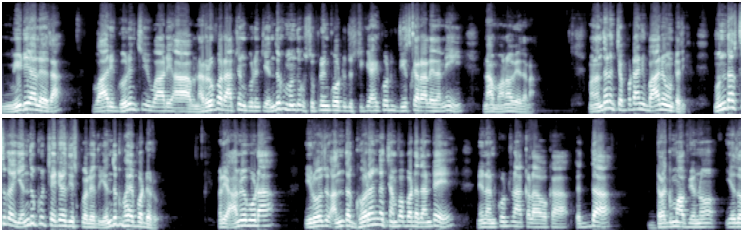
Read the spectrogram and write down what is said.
మీడియా లేదా? వారి గురించి వాడి ఆ నరూప రాక్షని గురించి ఎందుకు ముందుకు సుప్రీంకోర్టు దృష్టికి హైకోర్టుకి తీసుకురాలేదని నా మనోవేదన. మనందరం చెప్పడానికి బాగానే ఉంటుంది. ముందస్తుగా ఎందుకు చర్యలు తీసుకోలేదు? ఎందుకు భయపడ్డరు? మరి ఆమె కూడా ఈరోజు అంత ఘోరంగా చంపబడ్డదంటే నేను అనుకుంటున్నా అక్కడ ఒక పెద్ద డ్రగ్ మాఫియానో ఏదో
